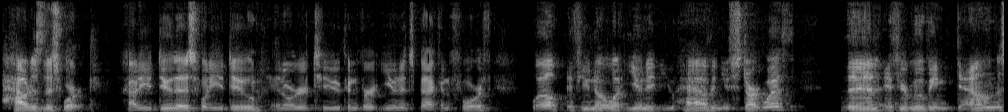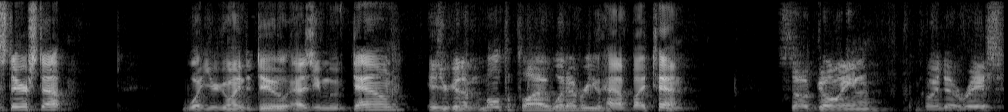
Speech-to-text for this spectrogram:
how does this work? How do you do this? What do you do in order to convert units back and forth? Well, if you know what unit you have and you start with, then if you're moving down the stair step, what you're going to do as you move down is you're going to multiply whatever you have by 10. So going, going to erase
